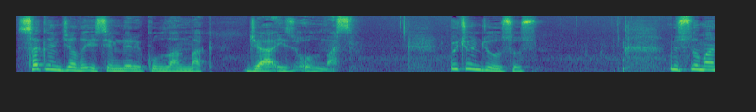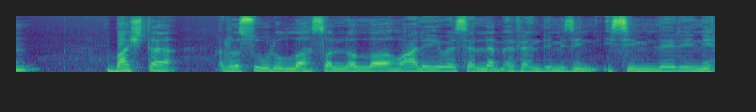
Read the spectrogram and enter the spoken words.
Sakıncalı isimleri kullanmak caiz olmaz. Üçüncü husus, Müslüman başta Resulullah sallallahu aleyhi ve sellem Efendimizin isimlerini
